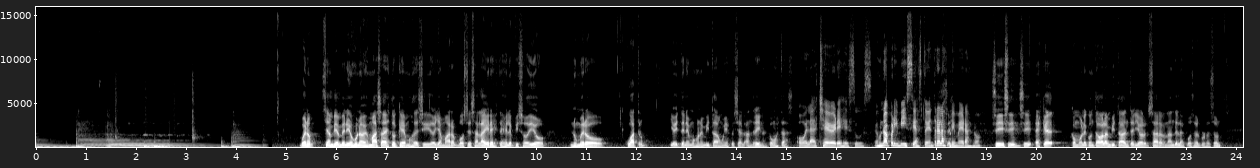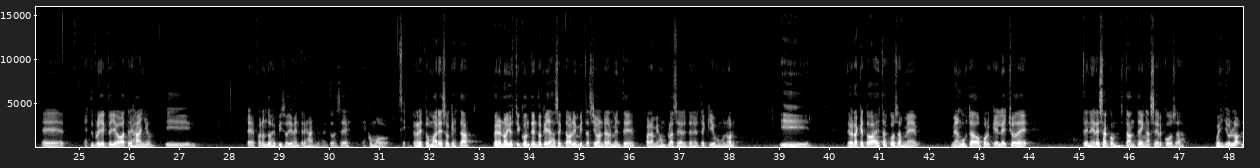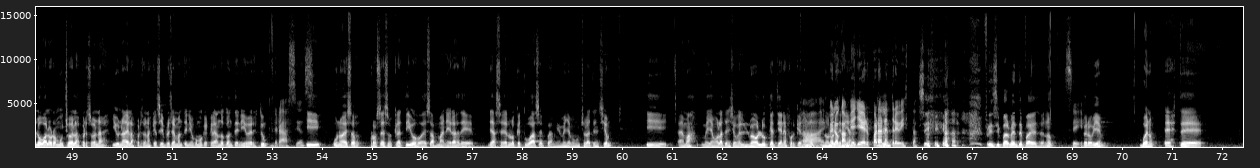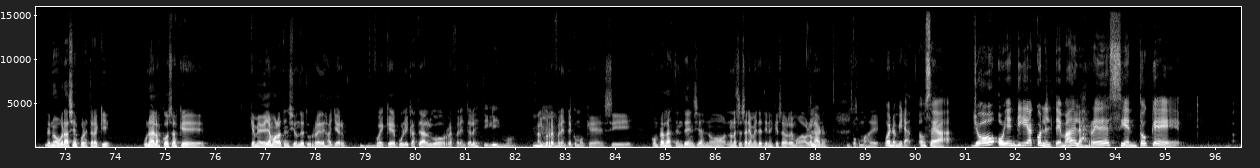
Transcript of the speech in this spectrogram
Bueno, sean bienvenidos una vez más a esto que hemos decidido llamar Voces al Aire. Este es el episodio número 4 y hoy tenemos una invitada muy especial. Andreina, ¿cómo estás? Hola, chévere Jesús. Es una primicia, estoy entre las primeras, ¿no? Sí, sí, sí. Es que, como le contaba a la invitada anterior, Sara Hernández, la esposa del profesor, eh, este proyecto llevaba tres años y eh, fueron dos episodios en tres años. Entonces, es como retomar eso que está. Pero no, yo estoy contento que hayas aceptado la invitación. Realmente para mí es un placer tenerte aquí, es un honor. Y de verdad que todas estas cosas me, me han gustado porque el hecho de tener esa constante en hacer cosas, pues yo lo, valoro mucho de las personas y una de las personas que siempre se ha mantenido como que creando contenido eres tú. Gracias. Y uno de esos procesos creativos o de esas maneras de, hacer lo que tú haces, pues a mí me llamó mucho la atención. Y además me llamó la atención el nuevo look que tienes porque no lo no Me lo, cambié ayer para la entrevista. Sí, principalmente para eso, ¿no? Sí. Pero bien. Bueno, este de nuevo gracias por estar aquí. Una de las cosas que, que me había llamado la atención de tus redes ayer fue que publicaste algo referente al estilismo. Algo referente como que si compras las tendencias no, no necesariamente tienes que saber de moda. Háblame claro. un poco más de... Bueno, mira, o sea, yo hoy en día con el tema de las redes siento que...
